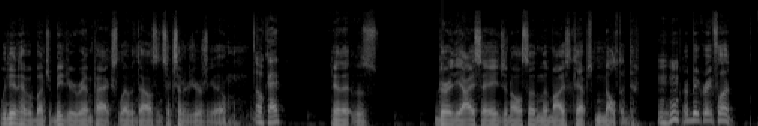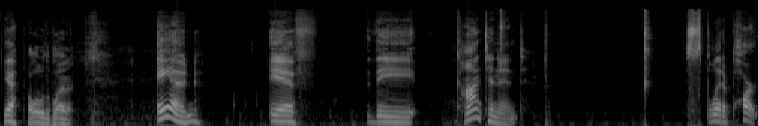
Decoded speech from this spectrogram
we did have a bunch of meteor impacts 11,600 years ago, Okay. Yeah, that was during the ice age, and all of a sudden the ice caps melted. Mm-hmm. There'd be a great flood Yeah. all over the planet. And if the continent split apart,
